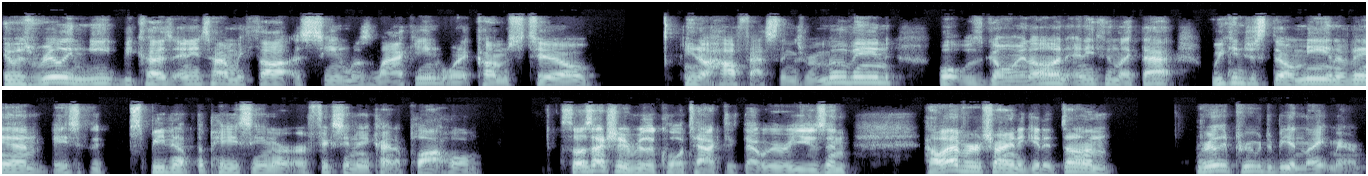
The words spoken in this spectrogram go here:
It was really neat because anytime we thought a scene was lacking when it comes to you know how fast things were moving what was going on anything like that we can just throw me in a van basically speeding up the pacing or, or fixing any kind of plot hole. So it's actually a really cool tactic that we were using. However trying to get it done really proved to be a nightmare.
